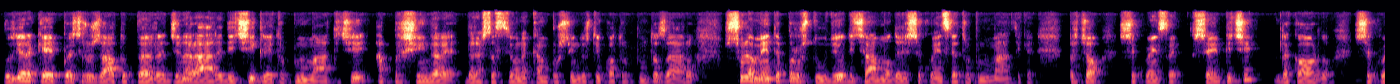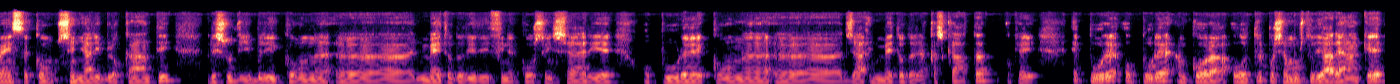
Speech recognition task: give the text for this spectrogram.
Vuol dire che può essere usato per generare dei cicli eletropneumatici, a prescindere dalla stazione Campus Industry 4.0, solamente per lo studio, diciamo, delle sequenze eletropneumatiche. Perciò sequenze semplici, d'accordo, sequenze con segnali bloccanti, risolvibili con eh, il metodo di, di, fine corsa in serie oppure con eh, già il metodo della cascata, ok? Eppure, oppure ancora oltre possiamo studiare anche,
